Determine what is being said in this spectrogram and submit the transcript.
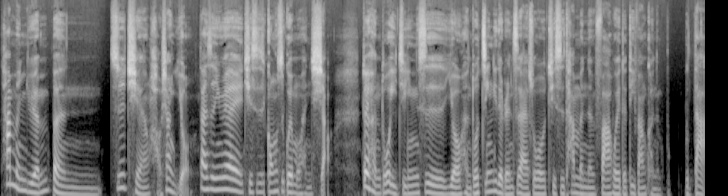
他们原本之前好像有，但是因为其实公司规模很小，对很多已经是有很多经历的人资来说，其实他们能发挥的地方可能不不大。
